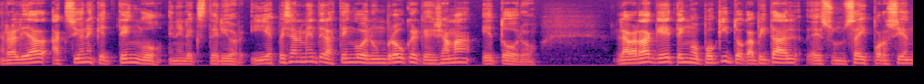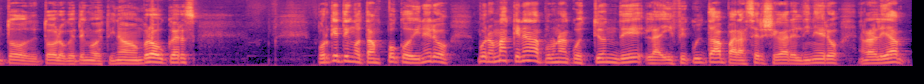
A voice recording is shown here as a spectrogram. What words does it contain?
en realidad acciones que tengo en el exterior y especialmente las tengo en un broker que se llama eToro. La verdad que tengo poquito capital, es un 6% de todo lo que tengo destinado en brokers. ¿Por qué tengo tan poco dinero? Bueno, más que nada por una cuestión de la dificultad para hacer llegar el dinero. En realidad,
